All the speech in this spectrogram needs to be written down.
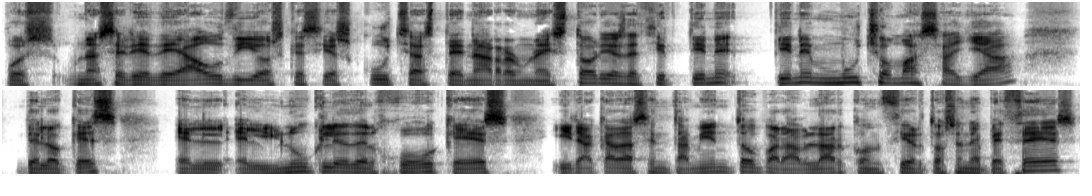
pues una serie de audios que si escuchas te narran una historia. Es decir, tiene, tiene mucho más allá de lo que es el, el, núcleo del juego, que es ir a cada asentamiento para hablar con ciertos NPCs,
